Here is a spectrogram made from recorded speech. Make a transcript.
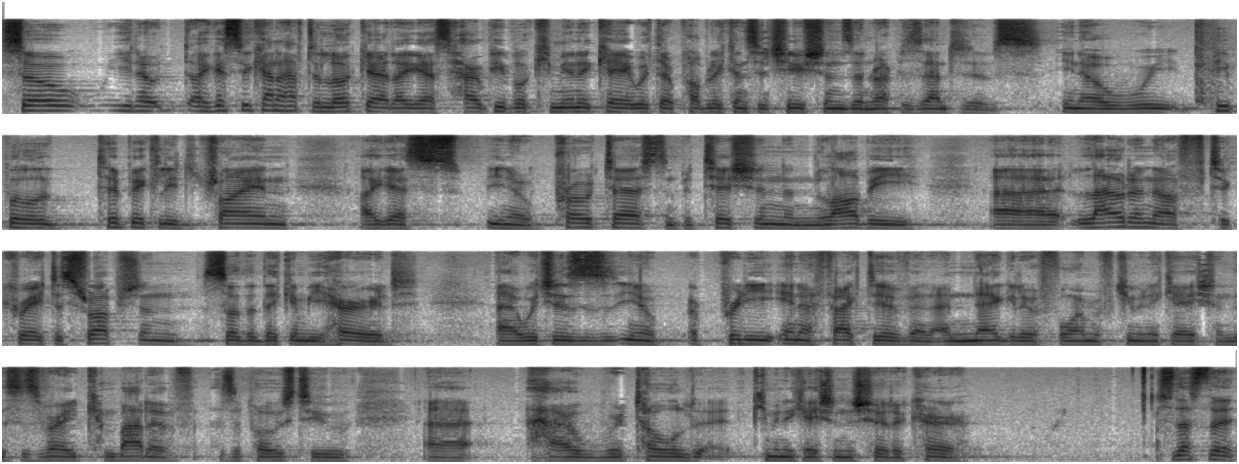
So, you know, I guess you kind of have to look at, I guess, how people communicate with their public institutions and representatives. You know, we, people typically try and, I guess, you know, protest and petition and lobby uh, loud enough to create disruption so that they can be heard uh, which is you know, a pretty ineffective and, and, negative form of communication. This is very combative as opposed to uh, how we're told communication should occur. So that's the,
